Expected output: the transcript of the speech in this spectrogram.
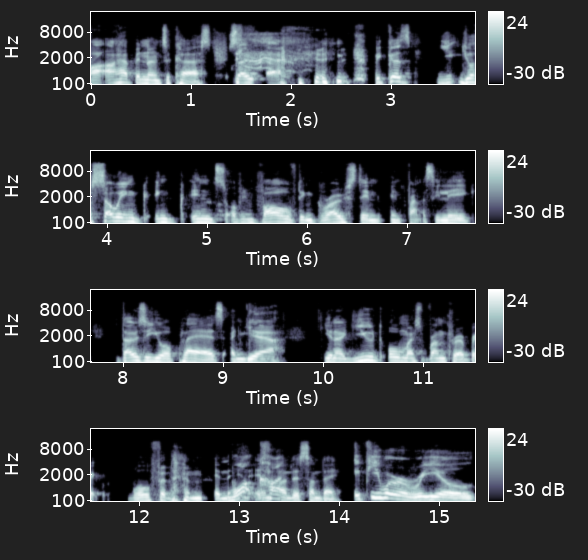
I, I have been known to curse, so uh, because you're so in, in, in sort of involved, engrossed in in fantasy league, those are your players, and you, yeah, you know you'd almost run through a brick wall for them in, what in, in, kind, on this Sunday. If you were a real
